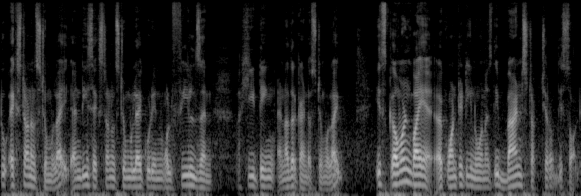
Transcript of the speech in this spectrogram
to external stimuli and these external stimuli could involve fields and heating and other kind of stimuli is governed by a, a quantity known as the band structure of the solid.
